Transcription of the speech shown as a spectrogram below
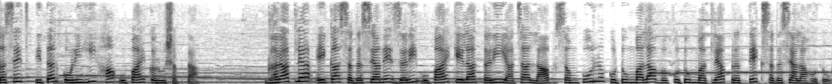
तसेच इतर कोणीही हा उपाय करू शकता. घरातल्या एका सदस्याने जरी उपाय केला तरी याचा लाभ संपूर्ण कुटुंबाला व कुटुंबातल्या प्रत्येक सदस्याला होतो.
